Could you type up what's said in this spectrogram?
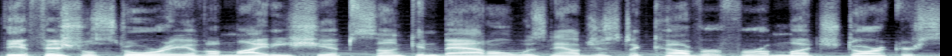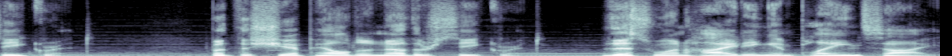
The official story of a mighty ship sunk in battle was now just a cover for a much darker secret. But the ship held another secret, this one hiding in plain sight.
